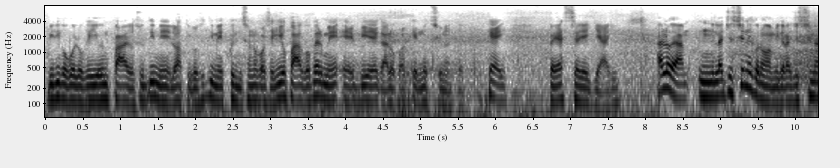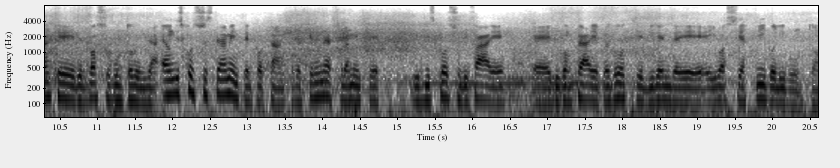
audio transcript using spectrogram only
vi dico quello che io imparo su di me lo applico su di me quindi sono cose che io pago per me e vi regalo qualche nozione anche ok per essere chiari. Allora, la gestione economica, la gestione anche del vostro punto vendita è un discorso estremamente importante perché non è solamente il discorso di fare, eh, di comprare prodotti e di vendere i vostri articoli, punto.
